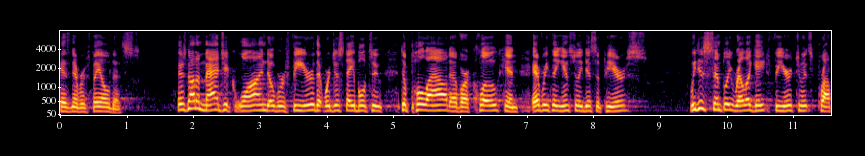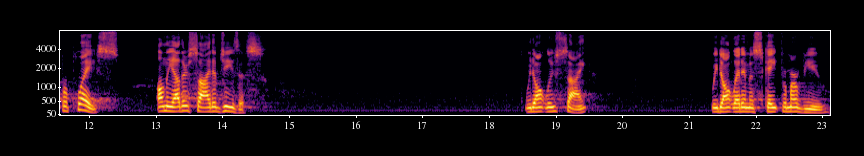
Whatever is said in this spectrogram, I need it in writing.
has never failed us. There's not a magic wand over fear that we're just able to, to pull out of our cloak and everything instantly disappears. We just simply relegate fear to its proper place on the other side of Jesus. We don't lose sight. We don't let him escape from our view.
